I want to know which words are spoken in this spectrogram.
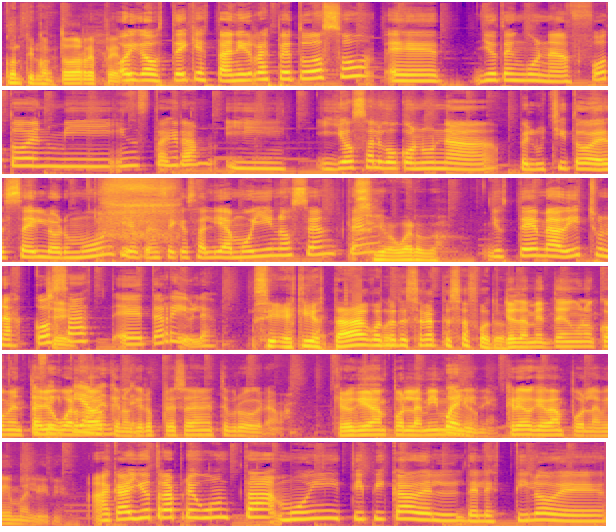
Continúa. Con todo respeto. Oiga, usted que es tan irrespetuoso, eh, yo tengo una foto en mi Instagram y, y yo salgo con una peluchito de Sailor Moon que yo pensé que salía muy inocente Sí, me acuerdo. y usted me ha dicho unas cosas eh, terribles. Sí, es que yo estaba cuando te sacaste esa foto. Yo también tengo unos comentarios guardados que no quiero expresar en este programa. Creo que van por la misma Bueno. línea. Creo que van por la misma línea. Acá hay otra pregunta muy típica del, del estilo de,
